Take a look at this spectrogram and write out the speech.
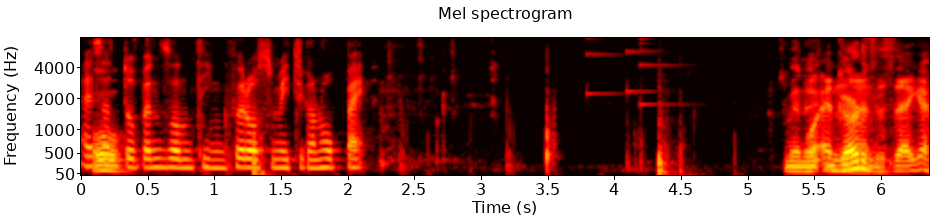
Jeg setter opp en sånn ting for oss som ikke kan hoppe. Med Og en enda gulv. en stege.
